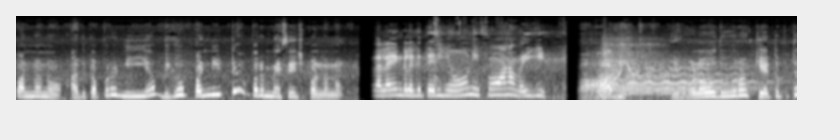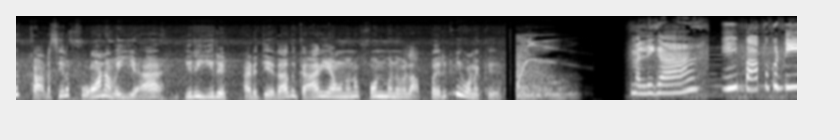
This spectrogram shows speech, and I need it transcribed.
பண்ணணும். அதுக்கப்புறம் நீயா பிகவ் பண்ணிட்டு அப்புறம் மெசேஜ் பண்ணணும். அதெல்லாம் எங்களுக்கு தெரியும். நீ ஃபோனை வை. பாவி எவ்வளவு தூரம் கேட்டுவிட்டு கடைசியில போனை வையா? இரு இரு. அடுத்து ஏதாவது காரியம் ஆகணும்னா ஃபோன் பண்ணுவல. அப்ப இருக்கு உனக்கு. மல்லிகா ஈ பாப்பு குட்டி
